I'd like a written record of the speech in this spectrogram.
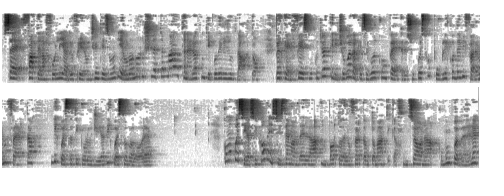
se fate la follia di offrire un centesimo di euro non riuscirete mai a ottenere alcun tipo di risultato perché Facebook già ti dice guarda che se vuoi competere su questo pubblico devi fare un'offerta di questa tipologia, di questo valore. Comunque sia, siccome il sistema dell'importo dell'offerta automatica funziona comunque bene,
